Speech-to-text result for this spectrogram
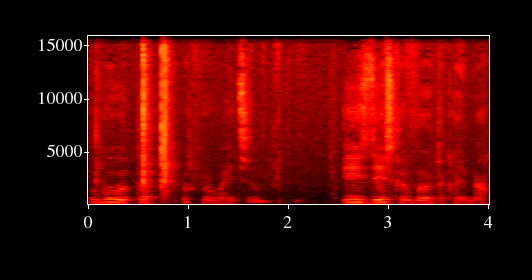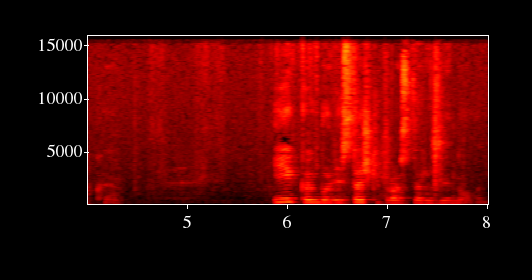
Вы вот так открываете. И здесь как бы такая мягкая. И как бы листочки просто разлинованы.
